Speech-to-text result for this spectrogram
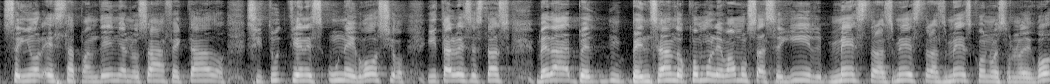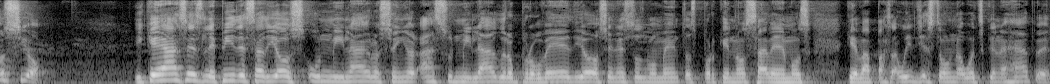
Señor, esta pandemia nos ha afectado. Si tú tienes un negocio y tal vez estás ¿verdad? pensando cómo le vamos a seguir mes tras mes tras mes con nuestro negocio. ¿Y qué haces? Le pides a Dios un milagro, Señor, haz un milagro, provee Dios en estos momentos porque no sabemos qué va a pasar. We just don't know what's going to happen.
